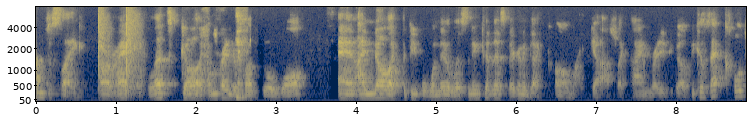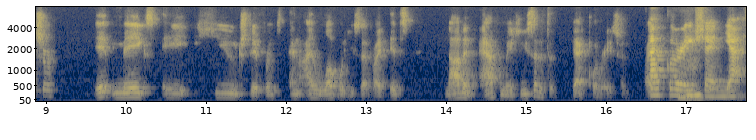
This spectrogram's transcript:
I'm just like, all right, like, let's go. Like I'm ready to run through a wall. And I know like the people when they're listening to this, they're gonna be like, oh my gosh, like I'm ready to go. Because that culture, it makes a huge difference. And I love what you said, right? It's not an affirmation. You said it's a declaration. Right? Declaration, mm-hmm. yes.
